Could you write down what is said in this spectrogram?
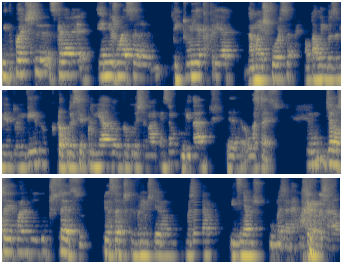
E depois, se calhar, é, é mesmo essa dicotomia que cria, dá mais força ao tal embasamento em vidro, que procura ser permeável, procura chamar a atenção, convidar eh, o acesso. Já não sei a quando do processo pensamos que deveríamos ter uma janela e desenhamos uma janela. uma janela.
